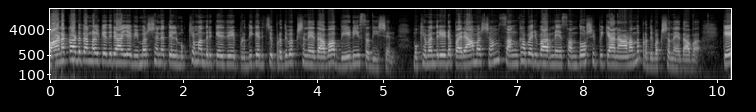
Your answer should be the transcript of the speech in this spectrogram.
പാണക്കാട് തങ്ങൾക്കെതിരായ വിമർശനത്തിൽ മുഖ്യമന്ത്രിക്കെതിരെ പ്രതികരിച്ച് പ്രതിപക്ഷ നേതാവ് വി ഡി സതീശൻ. മുഖ്യമന്ത്രിയുടെ പരാമർശം സംഘപരിവാറിനെ സന്തോഷിപ്പിക്കാനാണെന്ന് പ്രതിപക്ഷ നേതാവ്. കെ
